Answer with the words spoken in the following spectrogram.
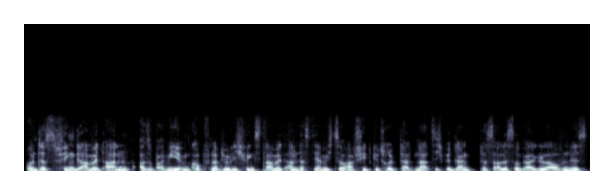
Und das fing damit an, also bei mir im Kopf natürlich fing es damit an, dass der mich zum Abschied gedrückt hat und hat sich bedankt, dass alles so geil gelaufen ist.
